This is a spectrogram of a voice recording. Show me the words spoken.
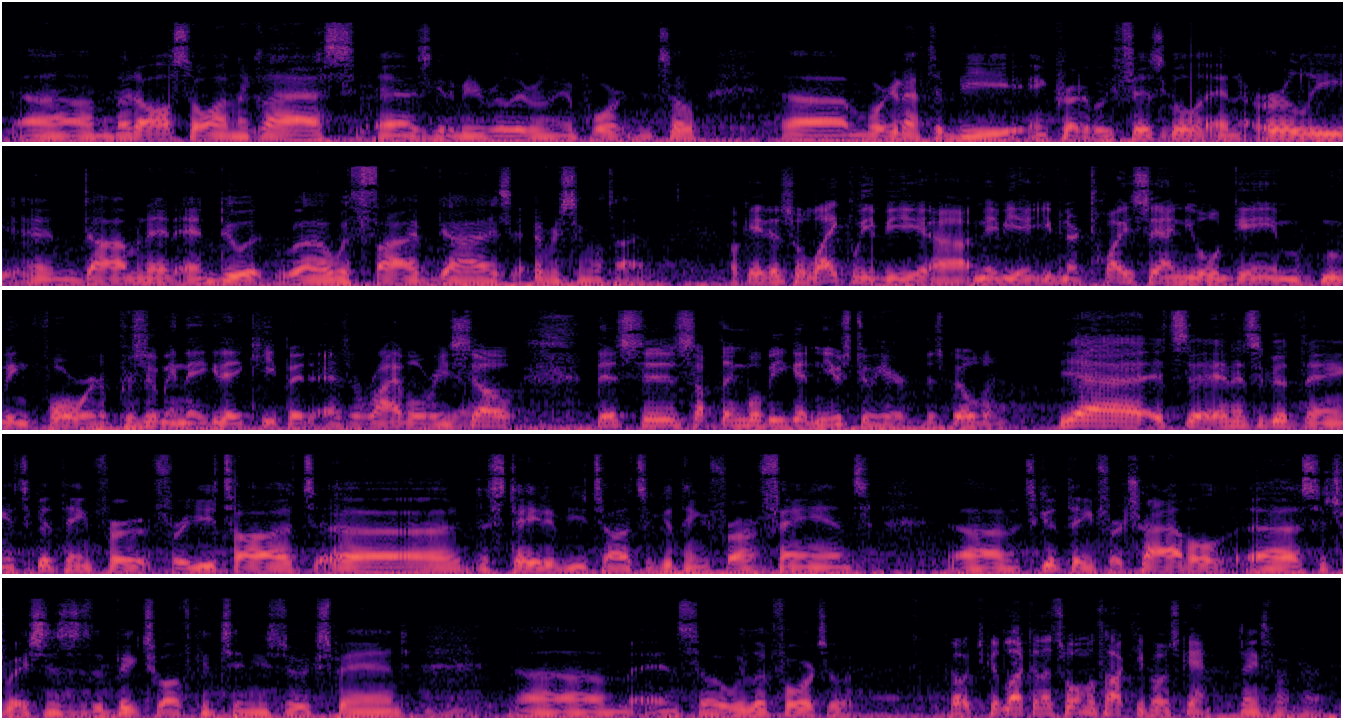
um, but also on the glass uh, is going to be really, really important. So um, we're going to have to be incredibly physical and early and dominant and do it uh, with five guys every single time. Okay, this will likely be uh, maybe a, even a twice annual game moving forward, presuming they, they keep it as a rivalry. Yeah. So this is something we'll be getting used to here, this building. Yeah, it's a, and it's a good thing. It's a good thing for for Utah, uh, the state of Utah. It's a good thing for our fans. Um, it's a good thing for travel uh, situations as the Big 12 continues to expand. Um, and so we look forward to it. Coach, good luck on this one. We'll talk to you post game. Thanks, my friend.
